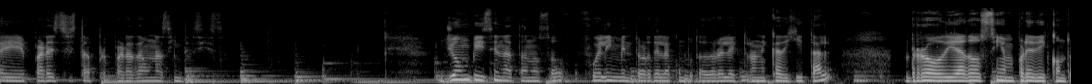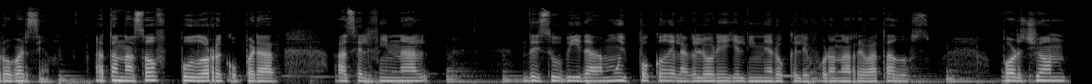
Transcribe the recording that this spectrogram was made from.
Eh, para esto está preparada una síntesis. John Vincent Atanosov fue el inventor de la computadora electrónica digital, rodeado siempre de controversia. Atanasov pudo recuperar hacia el final de su vida muy poco de la gloria y el dinero que le fueron arrebatados por John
